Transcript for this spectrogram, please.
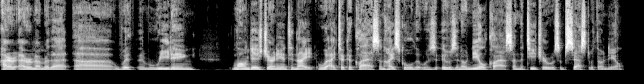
I I remember that uh, with reading Long Day's Journey into Night. I took a class in high school that was it was an O'Neill class, and the teacher was obsessed with O'Neill,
